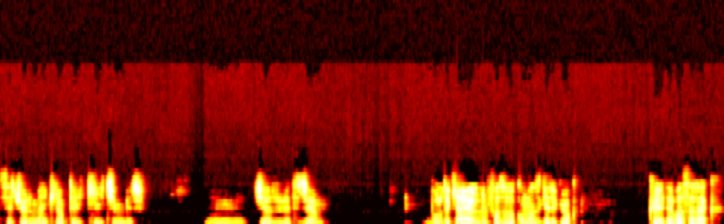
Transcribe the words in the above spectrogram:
seçiyorum ben. 2.2 için bir e, cihaz üreteceğim. Buradaki ayarları fazla dokunmanız gerek yok. Create'e basarak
